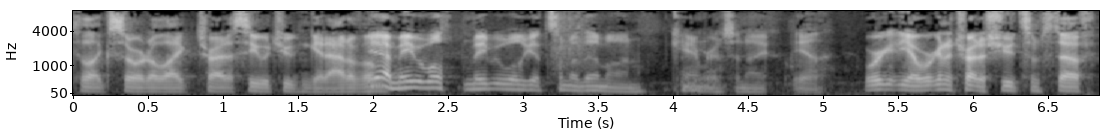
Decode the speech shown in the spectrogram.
to like sort of like try to see what you can get out of them. Yeah, maybe we'll maybe we'll get some of them on camera tonight. Yeah, we're yeah we're gonna try to shoot some stuff.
